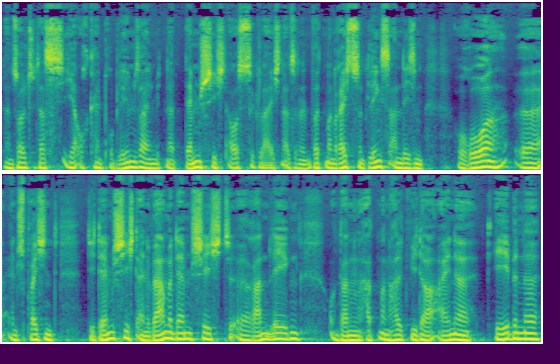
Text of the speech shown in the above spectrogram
dann sollte das hier auch kein Problem sein, mit einer Dämmschicht auszugleichen. Also dann wird man rechts und links an diesem Rohr äh, entsprechend die Dämmschicht, eine Wärmedämmschicht äh, ranlegen und dann hat man halt wieder eine Ebene,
